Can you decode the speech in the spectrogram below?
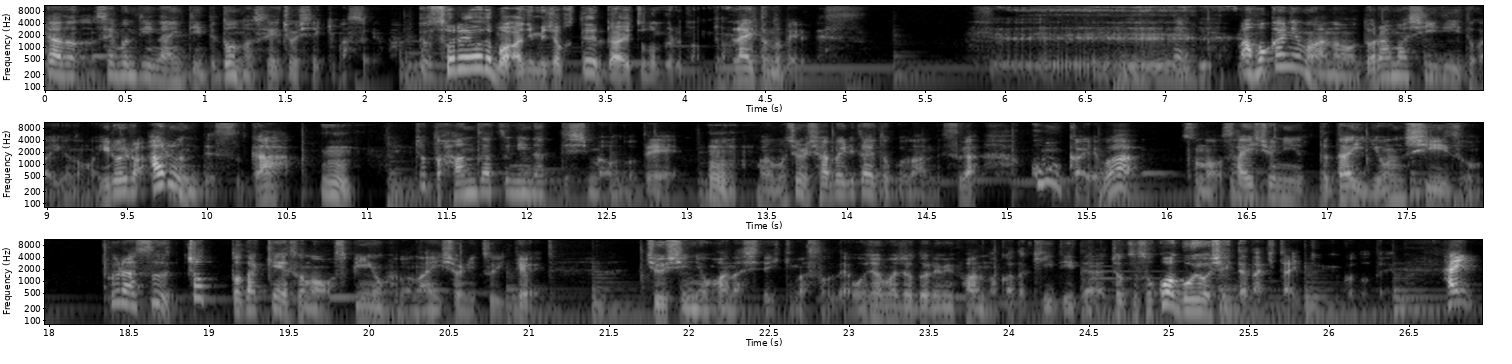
で、あの、セブンティーン、ナインティーンってどんどん成長していきます、それは。それはでもアニメじゃなくてライトノベルなんだ。ライトノベルです。へえ。まあ、他にもあのドラマ CD とかいうのもいろいろあるんですが、うんちょっと煩雑になってしまうので、うんまあ、もちろん喋りたいところなんですが、今回はその最初に言った第4シーズン、プラスちょっとだけそのスピンオフの内緒について中心にお話していきますので、お邪魔女ドレミファンの方聞いていたら、ちょっとそこはご容赦いただきたいということで。はい。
